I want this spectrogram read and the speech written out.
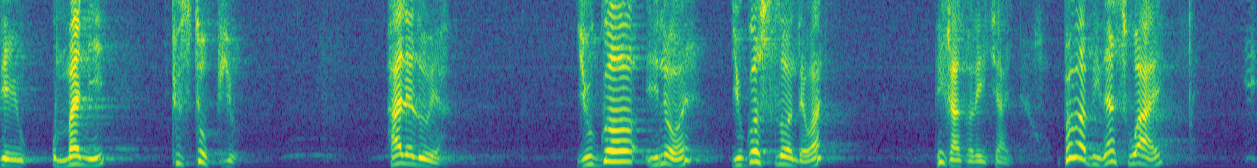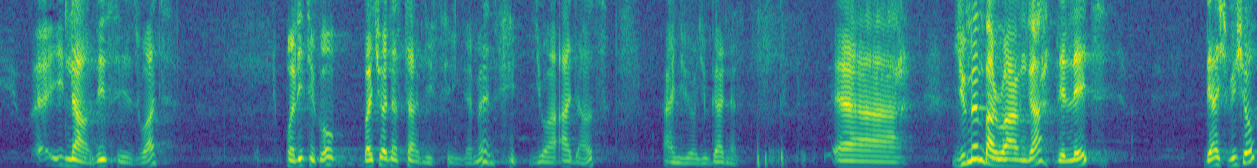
the money to stop you. Hallelujah. You go, you know, eh? you go slow on the what? The Catholic Church. Probably that's why. Eh, now, this is what? political, but you understand these things. Amen. You are adults and you are Ugandans. Uh, you remember Lwanga, the late, the Archbishop?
